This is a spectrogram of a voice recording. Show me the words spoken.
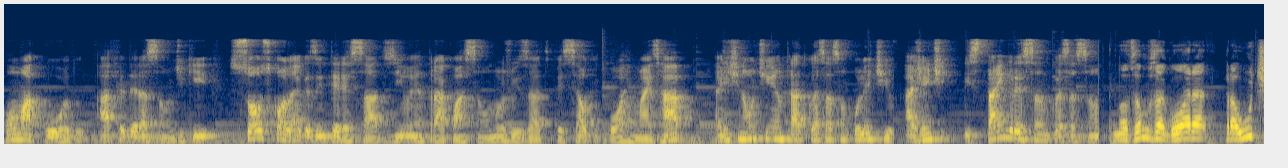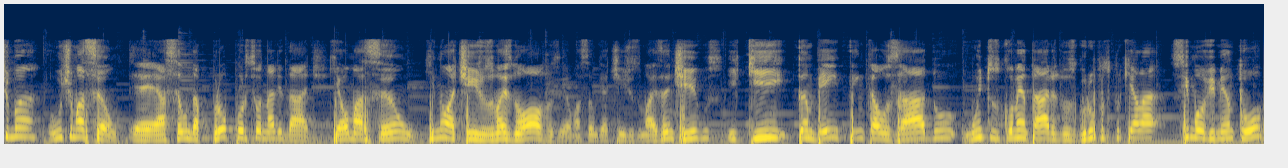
como acordo a federação de que só os colegas interessados iam entrar com a ação no juizado especial, que corre mais rápido, a gente não tinha entrado com essa ação coletiva. A gente está ingressando com essa ação. Nós vamos agora para a última, última ação, é a ação da proporcionalidade, que é uma ação que não atinge os mais novos, é uma ação que atinge os mais antigos e que também tem causado muitos comentários dos grupos porque ela se movimentou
